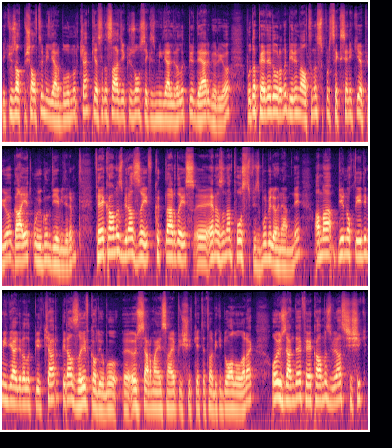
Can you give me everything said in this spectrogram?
266 milyar bulunurken piyasada sadece 218 milyar liralık bir değer görüyor. Bu da PDD oranı 1'in altına 0.82 yapıyor. Gayet uygun diyebilirim. FK'mız biraz zayıf. 40'lardayız. Ee, en azından pozitifiz. Bu bile önemli. Ama 1.7 milyar liralık bir kar biraz zayıf kalıyor bu e, öz sermaye sahip bir şirkette tabii ki doğal olarak. O yüzden de FK'mız biraz şişik.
